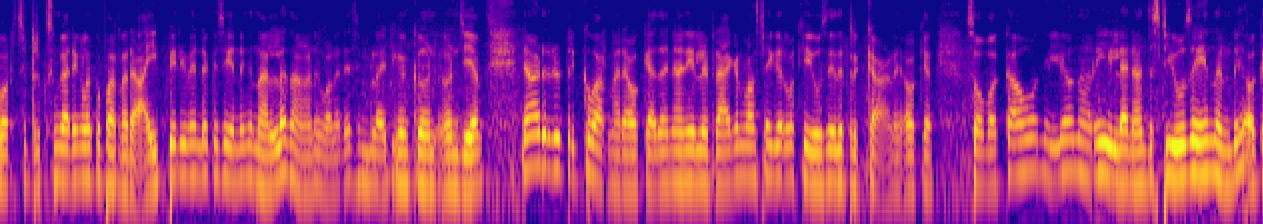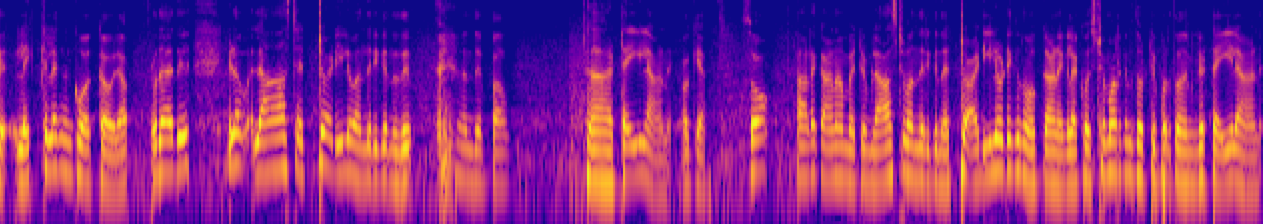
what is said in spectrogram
കുറച്ച് ട്രിക്സും കാര്യങ്ങളൊക്കെ പറഞ്ഞുതരാം. ഐ പി എൽ ഇവന്റ് ഒക്കെ ചെയ്യണമെങ്കിൽ നല്ലതാണ്. വളരെ സിമ്പിളായിട്ട് നിങ്ങൾക്ക് ഏൺ ചെയ്യാം. ഞാനൊരു ട്രിക്ക് പറഞ്ഞുതരാം. ഓക്കെ. അത് ഞാൻ ഈ ഡ്രാഗൺ വാസ്റ്റ് ടൈഗറിലൊക്കെ യൂസ് ചെയ്ത ട്രിക്കാണ് ഓക്കെ. സോ വർക്കാവോ എന്നില്ലയോ എന്ന് അറിയില്ല ഞാൻ ജസ്റ്റ് യൂസ് ചെയ്യുന്നുണ്ട്. ഓക്കെ ലെക്കിലും വർക്ക് വർക്കാവില്ല അതായത് ഇവിടെ ലാസ്റ്റ് ഏറ്റവും അടിയിൽ വന്നിരിക്കുന്നത് എന്തിപ്പം ടെയിലാണ് ഓക്കെ സോ അവിടെ കാണാൻ പറ്റും. ലാസ്റ്റ് വന്നിരിക്കുന്ന ഏറ്റവും അടിയിലോട്ടേക്ക് നോക്കുകയാണെങ്കിൽ ക്വസ്റ്റ്യൻ മാർക്കിന് തൊട്ടിപ്പുറത്ത് നിങ്ങൾക്ക് ടെയിലാണ്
